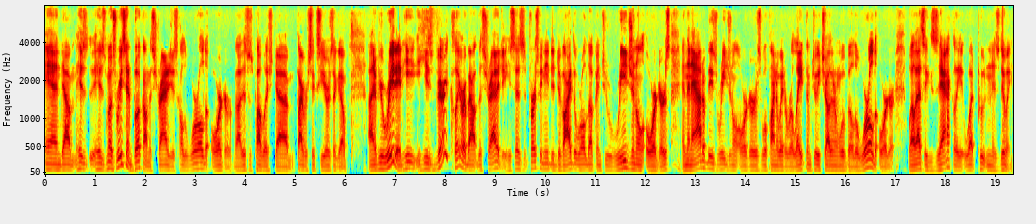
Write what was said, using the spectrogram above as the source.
And um, his his most recent book on the strategy is called World Order. Uh, this was published um, five or six years ago. Uh, and if you read it, he he's very clear about the strategy. He says first we need to divide the world up into regional orders, and then out of these regional orders, we'll find a way to relate them to each other, and we'll build a world order. Well, that's exactly what Putin is doing.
